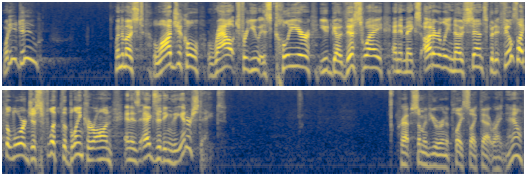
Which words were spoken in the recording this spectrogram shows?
what do you do? When the most logical route for you is clear, you'd go this way, and it makes utterly no sense, but it feels like the Lord just flipped the blinker on and is exiting the interstate. Perhaps some of you are in a place like that right now.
